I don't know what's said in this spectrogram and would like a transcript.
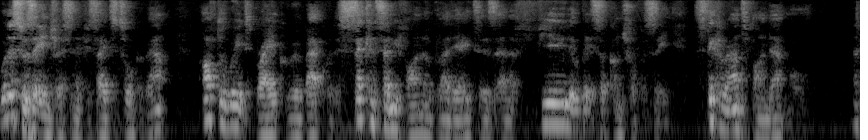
Well, this was an interesting episode to talk about. After a week's break, we were back with the second semi-final of Gladiators and a few little bits of controversy. Stick around to find out more. And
